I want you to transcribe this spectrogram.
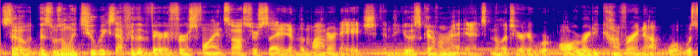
So, this was only two weeks after the very first flying saucer sighting of the modern age, and the US government and its military were already covering up what was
